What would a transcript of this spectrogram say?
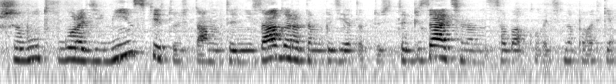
живут в городе Минске, то есть там это не за городом где-то, то есть это обязательно надо собаку водить на поводке.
